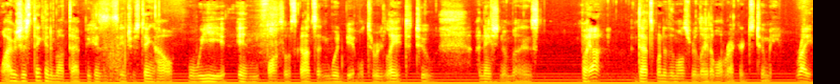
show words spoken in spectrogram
Well, I was just thinking about that because it's interesting how we in Wausau, Wisconsin, would be able to relate to a Nation of Millions, but Yeah. that's one of the most relatable records to me. Right.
